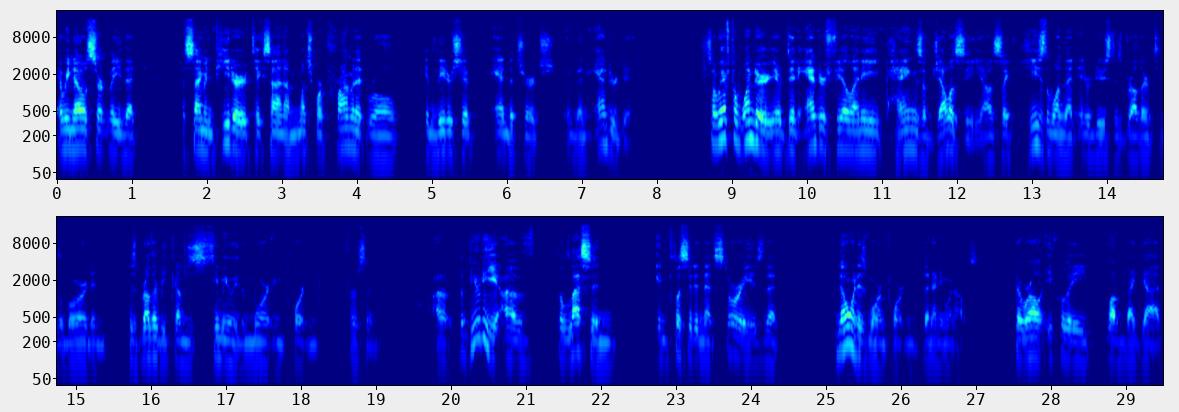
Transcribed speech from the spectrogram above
And we know certainly that Simon Peter takes on a much more prominent role in leadership and the church than Andrew did. So we have to wonder, you know, did Andrew feel any pangs of jealousy? You know, it's like he's the one that introduced his brother to the Lord, and his brother becomes seemingly the more important person. Uh, the beauty of the lesson implicit in that story is that no one is more important than anyone else that we're all equally loved by God,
